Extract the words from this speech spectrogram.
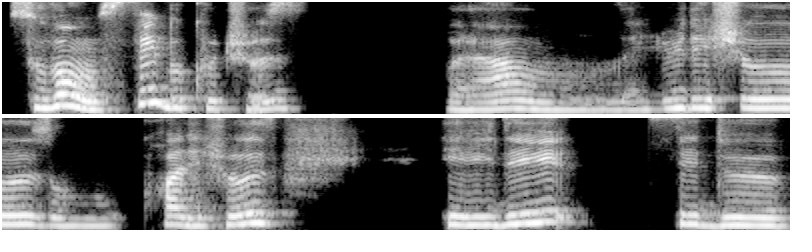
souvent, on sait beaucoup de choses. Voilà, on a lu des choses, on croit des choses. Et l'idée, c'est de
